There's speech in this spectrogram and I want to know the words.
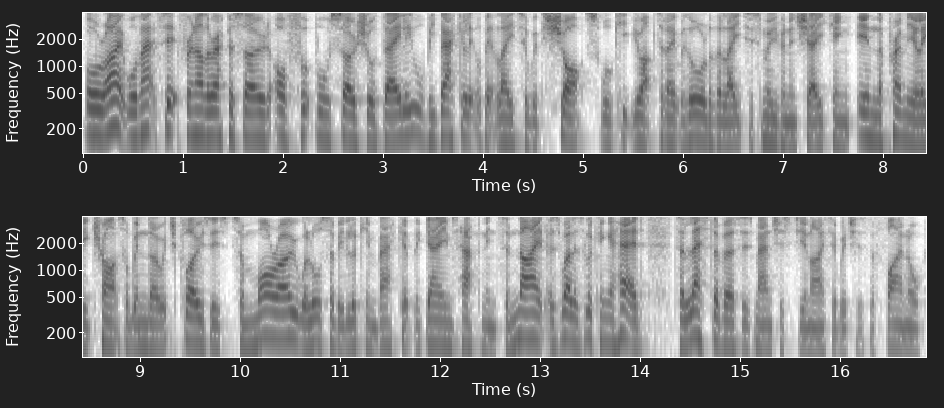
All right, well, that's it for another episode of Football Social Daily. We'll be back a little bit later with shots. We'll keep you up to date with all of the latest moving and shaking in the Premier League transfer window, which closes tomorrow. We'll also be looking back at the games happening tonight, as well as looking ahead to Leicester versus Manchester United, which is the final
